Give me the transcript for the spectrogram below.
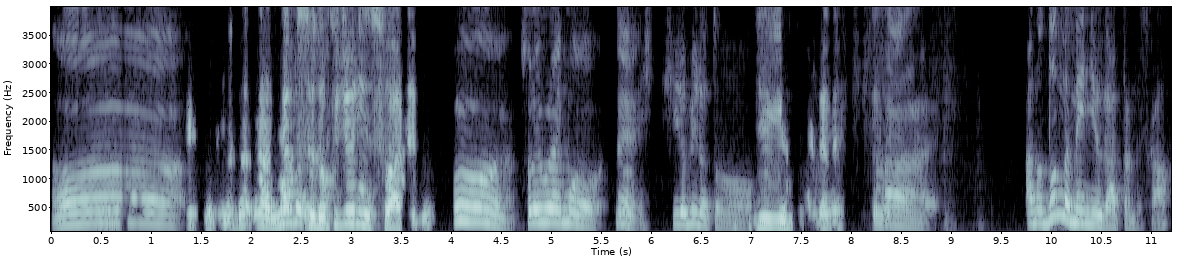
あ結構広いだからマックス60人座れる？あ、うん、うん、それぐらいもうね、うん広々と。ぎゅうぎゅうでね。うんはい。あの、どんなメニューがあったんですか？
